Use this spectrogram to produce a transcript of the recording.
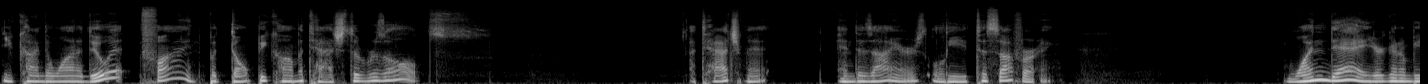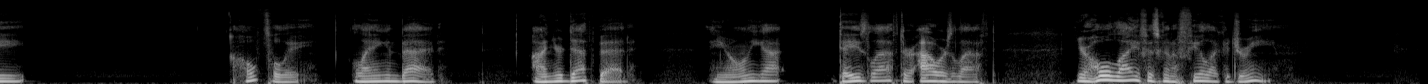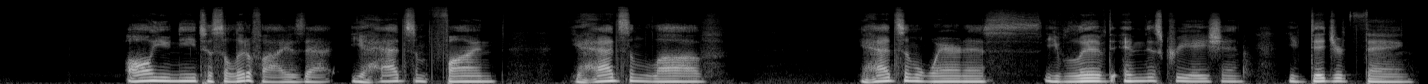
you kind of want to do it, fine, but don't become attached to results. Attachment and desires lead to suffering. One day you're going to be, hopefully, laying in bed on your deathbed, and you only got days left or hours left. Your whole life is going to feel like a dream all you need to solidify is that you had some fun, you had some love, you had some awareness, you lived in this creation, you did your thing.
